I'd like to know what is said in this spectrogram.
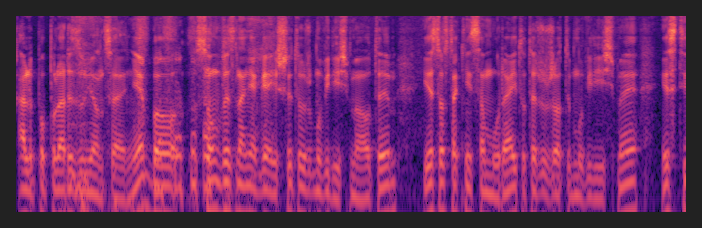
ale popularyzujące, nie? Bo są wyznania gejszy, to już mówiliśmy o tym. Jest Ostatni Samuraj, to też już o tym mówiliśmy. Jest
